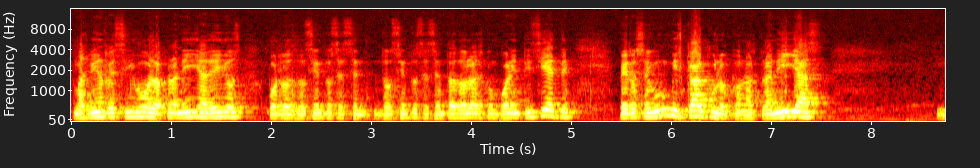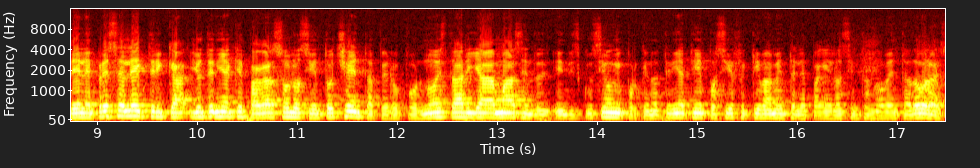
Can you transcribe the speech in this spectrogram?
más bien recibo la planilla de ellos por los 260, 260 dólares con 47, pero según mis cálculos con las planillas de la empresa eléctrica yo tenía que pagar solo 180, pero por no estar ya más en, discusión y porque no tenía tiempo, sí efectivamente le pagué los 190 dólares.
